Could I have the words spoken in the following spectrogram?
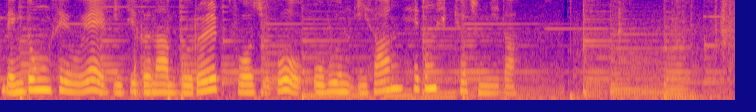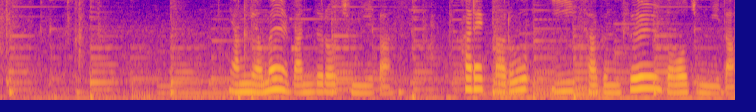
냉동 새우에 미지근한 물을 부어주고 5분 이상 해동시켜 줍니다. 양념을 만들어 줍니다. 카레가루 2 작은술 넣어 줍니다.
